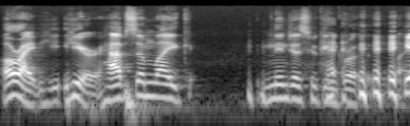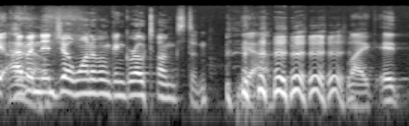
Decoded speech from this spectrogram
All right, he, here, have some like ninjas who can grow. like, have a know. ninja. One of them can grow tungsten. Yeah, like it.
